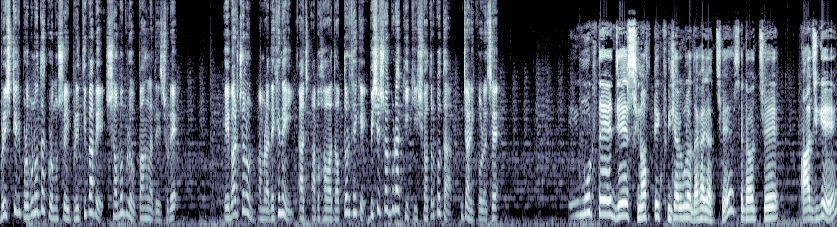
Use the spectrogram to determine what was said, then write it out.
বৃষ্টির প্রবণতা ক্রমশই বৃদ্ধি পাবে সমগ্র বাংলাদেশ জুড়ে। এবার চলুন আমরা দেখে নেই আজ আবহাওয়া দপ্তর থেকে বিশেষজ্ঞরা কি কি সতর্কতা জারি করেছে। এই মুহূর্তে যে সিনপটিক ফিচারগুলো দেখা যাচ্ছে, সেটা হচ্ছে আজকে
